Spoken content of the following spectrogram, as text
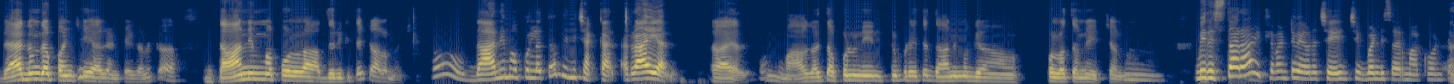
వేగంగా పనిచేయాలంటే గనక దానిమ్మ పొల్ల దొరికితే చాలా మంచిది. ఓ దానిమ్మ పుల్లతో దీన్ని చెక్కాలి రాయాలి. రాయాలి. మాకైతే అప్పుడు నేను ఇచ్చినప్పుడైతే దానిమ్మ పొల్లతోనే ఇచ్చాను. మీరు ఇస్తారా ఇట్లాంటివి ఏమైనా చేయించి ఇవ్వండి సార్ మాకు అంటే.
